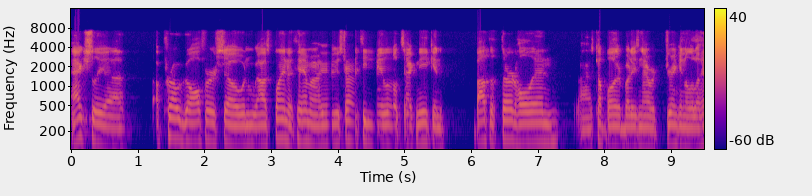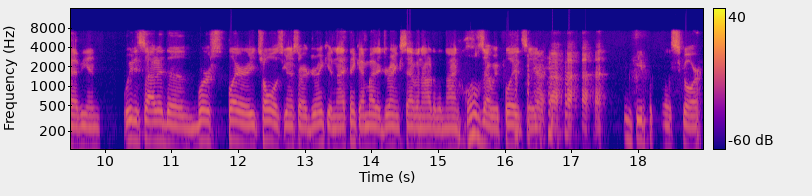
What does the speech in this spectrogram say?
actually a, a, pro golfer. So when I was playing with him, uh, he was trying to teach me a little technique. And about the third hole in, uh, a couple other buddies and I were drinking a little heavy, and we decided the worst player each hole is going to start drinking. And I think I might have drank seven out of the nine holes that we played. So yeah, keep a score.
